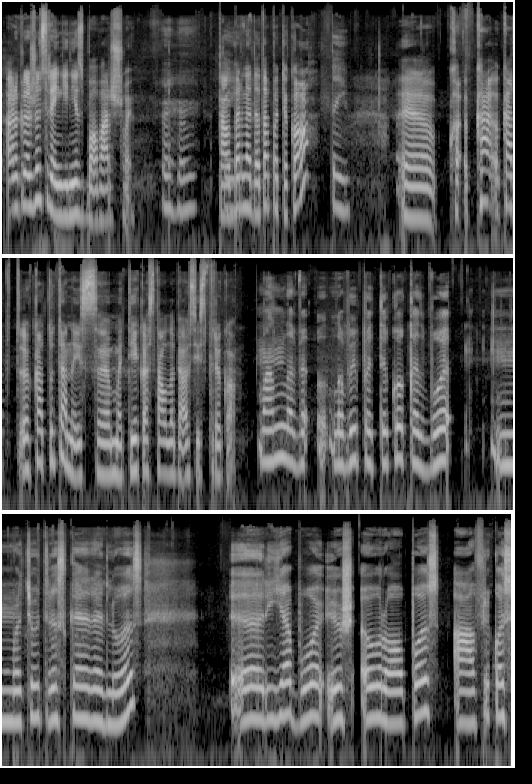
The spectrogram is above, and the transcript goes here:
ar gražus renginys buvo Varšuvoje? Mhm. Tau Bernadeta patiko? Taip. E, ką, ką, ką, tu- ką tu tenais e, matei, kas tau labiausiai strigo? Man labai, labai patiko, kad buvo, mačiau tris karalius ir jie buvo iš Europos, Afrikos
